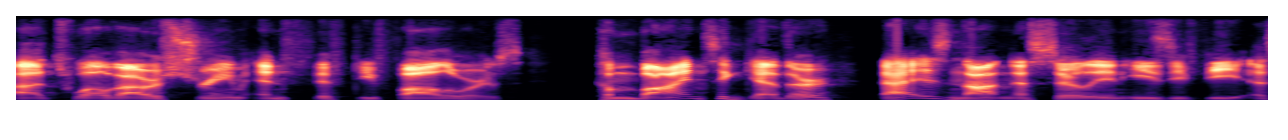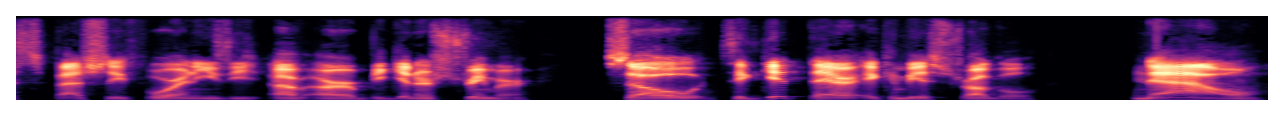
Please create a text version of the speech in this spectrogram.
uh, 12 hour stream, and 50 followers. Combined together, that is not necessarily an easy feat, especially for an easy uh, or beginner streamer. So to get there, it can be a struggle. Now,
